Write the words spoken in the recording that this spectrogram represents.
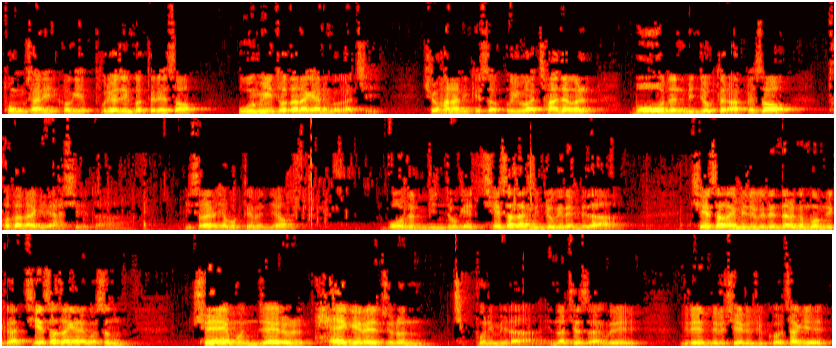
동산이 거기에 뿌려진 것들에서 우미 돋아나게 하는 것 같이 주 하나님께서 의와 찬양을 모든 민족들 앞에서 돋아나게 하시리다. 이스라엘 회복되면요. 모든 민족의 제사장 민족이 됩니다. 제사장 민족이 된다는 건 뭡니까? 제사장이라는 것은 죄 문제를 해결해 주는 직분입니다. 옛날 제사장들이 유대인들이 죄를 짓고 자기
